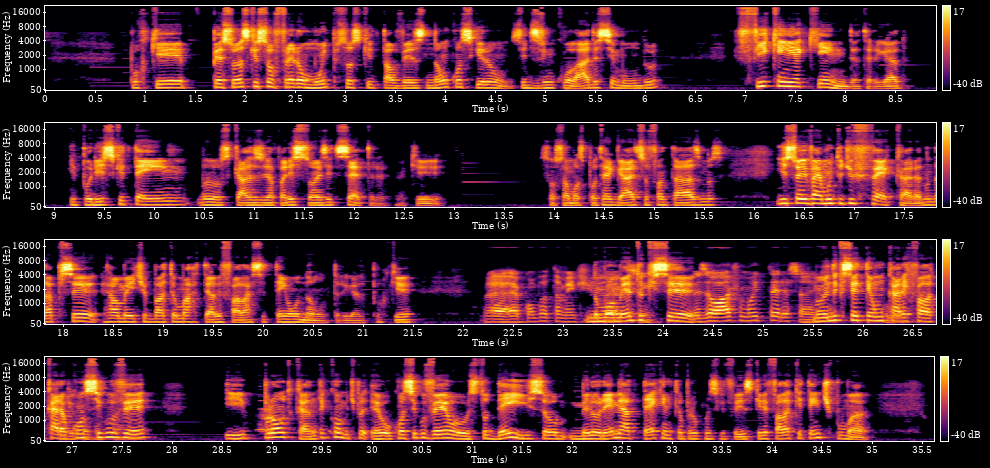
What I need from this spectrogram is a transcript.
porque pessoas que sofreram muito, pessoas que talvez não conseguiram se desvincular desse mundo, fiquem aqui ainda, tá ligado? E por isso que tem os casos de aparições, etc. né, Que são famosos poltergeists ou fantasmas. Isso aí vai muito de fé, cara. Não dá pra você realmente bater o martelo e falar se tem ou não, tá ligado? Porque É, é completamente no diferente, momento sim. que você. Mas eu acho muito interessante. No momento que você tem um cara que fala, cara, eu consigo ver. E pronto, cara, não tem como. Tipo, eu consigo ver, eu estudei isso, eu melhorei minha técnica pra eu conseguir fazer isso. Que ele fala que tem, tipo, uma.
